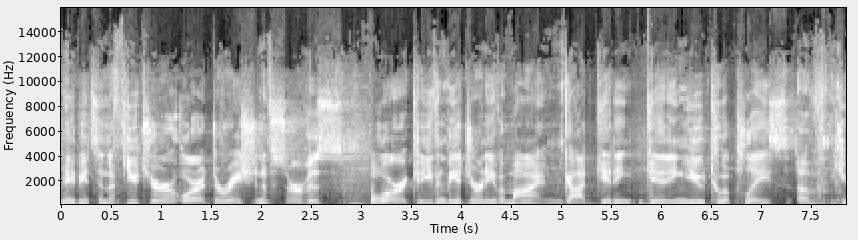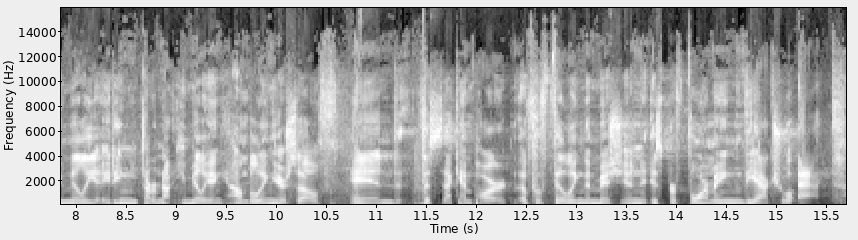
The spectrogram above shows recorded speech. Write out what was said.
maybe it's in the future, or a duration of service, or it could even be a journey of a mind. God getting getting you to a place of humiliating, or not humiliating, humbling yourself. And the second part of fulfilling the mission is performing the actual act.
